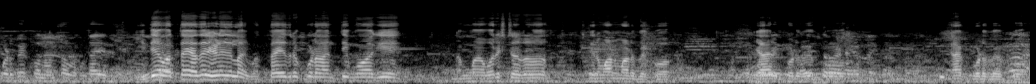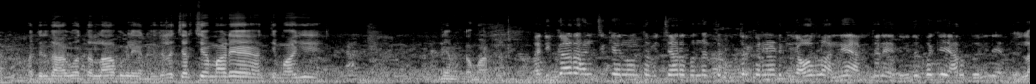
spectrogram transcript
ಕೊಡಬೇಕು ಅನ್ನೋಂಥ ಒತ್ತಾಯ ಇದೆ. ಇದೇ ಒತ್ತಾಯ ಆದರೆ ಹೇಳಿದಿಲ್ಲ ಒತ್ತಾಯ ಇದ್ರೂ ಕೂಡ ಅಂತಿಮವಾಗಿ ನಮ್ಮ ವರಿಷ್ಠರು ತೀರ್ಮಾನ ಮಾಡಬೇಕು. ಯಾರಿಗೆ ಕೊಡಬೇಕು? ಯಾಕೆ ಕೊಡಬೇಕು? ಅದರಿಂದ ಆಗುವಂಥ ಲಾಭಗಳೇನು? ಇದೆಲ್ಲ ಚರ್ಚೆ ಮಾಡಿ ಅಂತಿಮವಾಗಿ ನೇಮಕ ಮಾಡ್ತಾರೆ ಅಧಿಕಾರ ಹಂಚಿಕೆ ಅನ್ನುವಂಥ ವಿಚಾರ ಬಂದಾಗ ಸರ್ ಉತ್ತರ ಕರ್ನಾಟಕ ಯಾವಾಗಲೂ ಅನ್ಯಾಯ ಆಗ್ತಾನೆ ಇದೆ. ಇದ್ರ ಬಗ್ಗೆ ಯಾರು ಧ್ವನಿನೇ. ಇಲ್ಲ.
